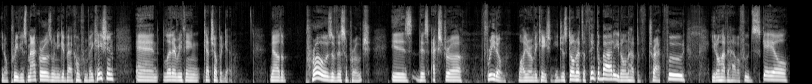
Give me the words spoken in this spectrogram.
you know previous macros when you get back home from vacation and let everything catch up again. Now the pros of this approach is this extra freedom while you're on vacation. You just don't have to think about it, you don't have to track food, you don't have to have a food scale.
